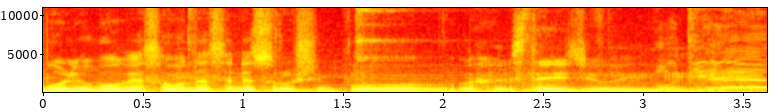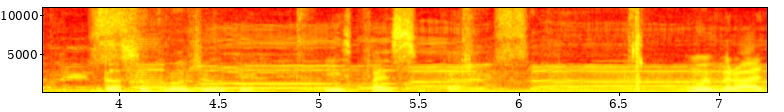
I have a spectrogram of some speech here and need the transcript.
molio Boga samo da se ne srušim po stage i da se prođe ok. Ispa je super. Moj brat,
